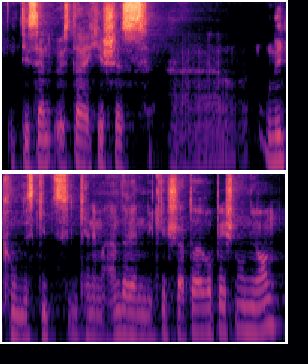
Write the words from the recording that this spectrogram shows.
das ist ein österreichisches äh, Unikum, das gibt es in keinem anderen Mitgliedstaat der Europäischen Union.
